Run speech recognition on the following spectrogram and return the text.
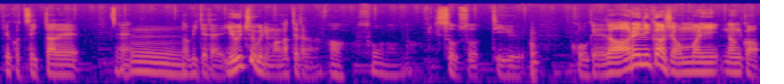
結構ツイッターで、ねうん。伸びてたり YouTube にも上がってたかな。あそうなんだ。そうそうっていう光景。であれに関してはほんまになんか、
